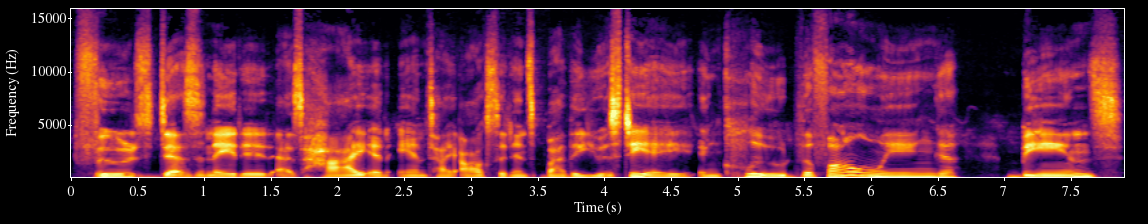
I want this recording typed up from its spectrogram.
Foods designated as high in antioxidants by the USDA include the following beans,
